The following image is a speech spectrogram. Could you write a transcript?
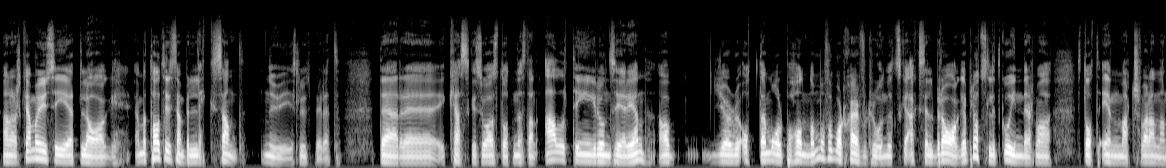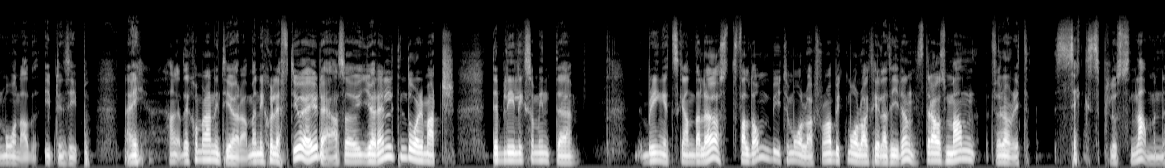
Annars kan man ju se ett lag, ja men ta till exempel Leksand nu i slutspelet. Där eh, Kaskiso har stått nästan allting i grundserien. Ja, gör du åtta mål på honom och får bort självförtroendet ska Axel Brage plötsligt gå in där som har stått en match varannan månad i princip. Nej, han, det kommer han inte göra. Men i Skellefteå är ju det. Alltså gör en liten dålig match. Det blir liksom inte det blir inget skandalöst fall de byter målvakt, för de har bytt målvakt hela tiden. Straussman, för övrigt, sex plus namn.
